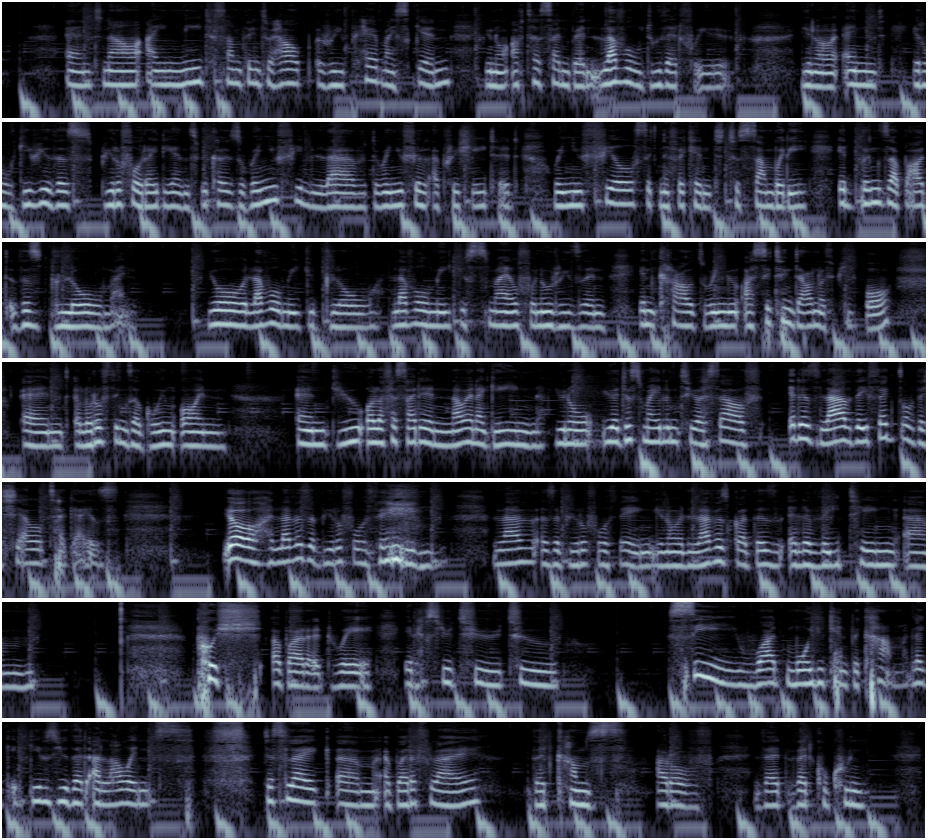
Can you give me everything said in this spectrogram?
and now I need something to help repair my skin, you know, after sunburn. Love will do that for you, you know, and it will give you this beautiful radiance because when you feel loved, when you feel appreciated, when you feel significant to somebody, it brings about this glow, man. Your love will make you glow. Love will make you smile for no reason in crowds when you are sitting down with people and a lot of things are going on and you all of a sudden now and again you know you're just smiling to yourself. It is love. The effect of the shelter guys. Yo love is a beautiful thing. Love is a beautiful thing. You know love has got this elevating um push about it where it helps you to to see what more you can become. Like it gives you that allowance. Just like um, a butterfly that comes out of that that cocoon.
